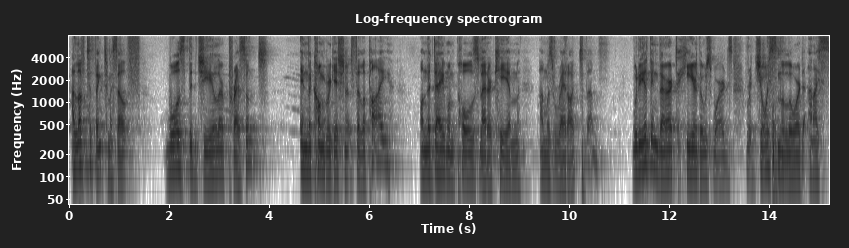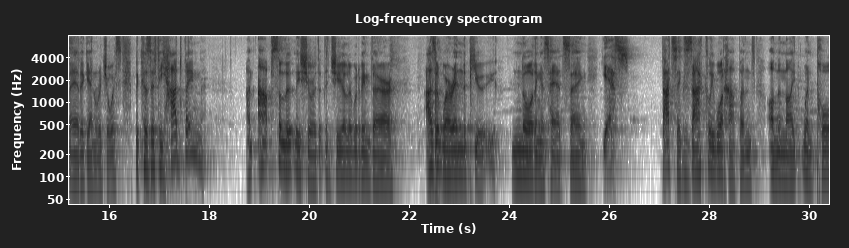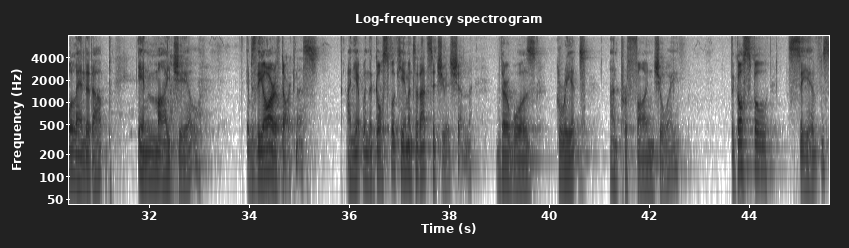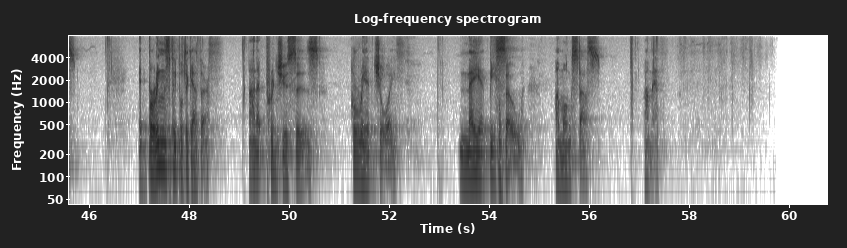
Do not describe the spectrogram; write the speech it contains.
I love to think to myself, was the jailer present in the congregation at Philippi on the day when Paul's letter came and was read out to them? Would he have been there to hear those words, rejoice in the Lord? And I say it again, rejoice. Because if he had been, I'm absolutely sure that the jailer would have been there, as it were, in the pew, nodding his head, saying, Yes, that's exactly what happened on the night when Paul ended up in my jail. It was the hour of darkness. And yet, when the gospel came into that situation, there was great and profound joy. The gospel saves, it brings people together, and it produces great joy. May it be so amongst us. Amen.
